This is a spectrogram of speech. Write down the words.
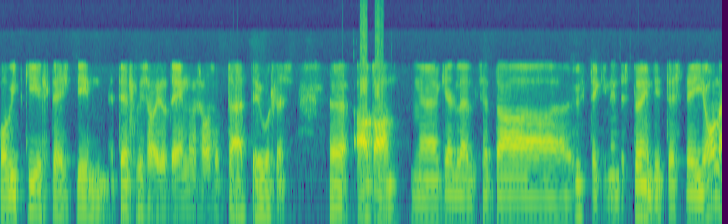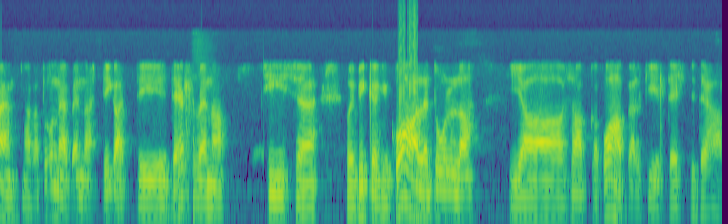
Covid kiirtesti tervishoiuteenuse osutajate juures aga kellel seda ühtegi nendest tõenditest ei ole, aga tunneb ennast igati tervena, siis võib ikkagi kohale tulla ja saab ka kohapeal kiirtesti teha.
